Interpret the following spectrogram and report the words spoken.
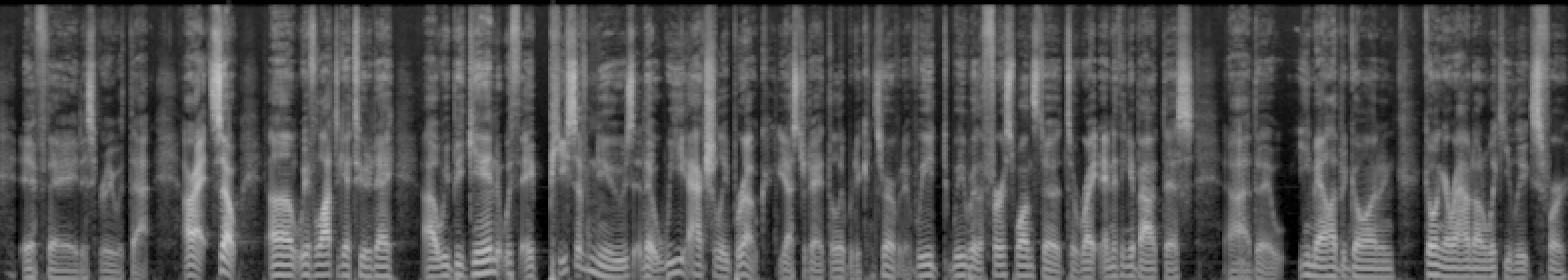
if they disagree with that. All right, so uh, we have a lot to get to today. Uh, we begin with a piece of news that we actually broke yesterday at the Liberty Conservative. We we were the first ones to, to write anything about this. Uh, the email had been going going around on WikiLeaks for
